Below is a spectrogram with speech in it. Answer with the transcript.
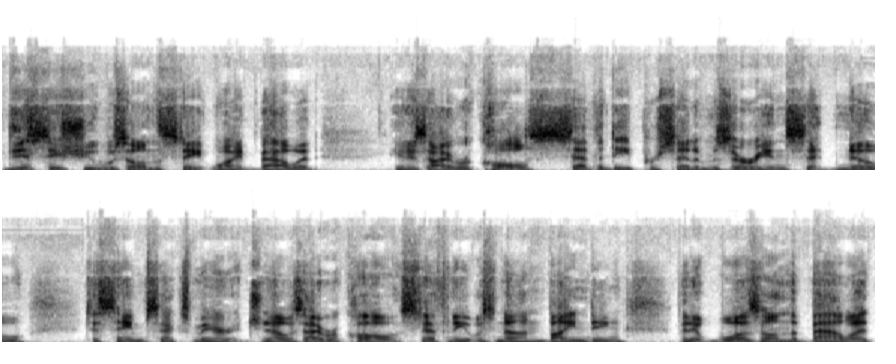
This issue was on the statewide ballot. And as I recall, 70% of Missourians said no to same sex marriage. Now, as I recall, Stephanie, it was non binding, but it was on the ballot.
